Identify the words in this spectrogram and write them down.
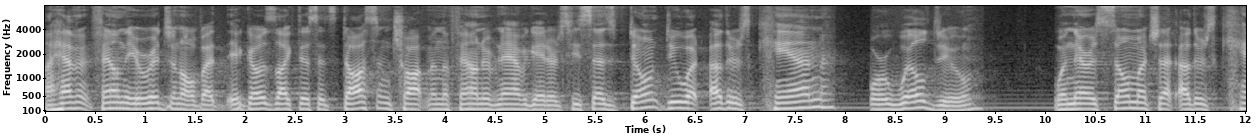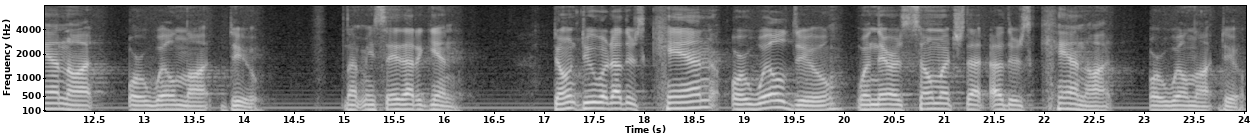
I haven't found the original, but it goes like this. It's Dawson Trotman, the founder of Navigators. He says, Don't do what others can or will do when there is so much that others cannot or will not do. Let me say that again. Don't do what others can or will do when there is so much that others cannot or will not do.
